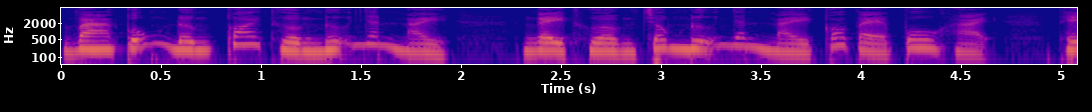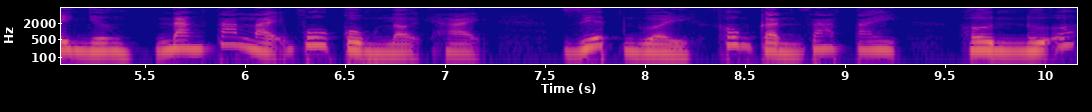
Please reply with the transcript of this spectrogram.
và cũng đừng coi thường nữ nhân này. Ngày thường trông nữ nhân này có vẻ vô hại, thế nhưng nàng ta lại vô cùng lợi hại. Giết người không cần ra tay, hơn nữa,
